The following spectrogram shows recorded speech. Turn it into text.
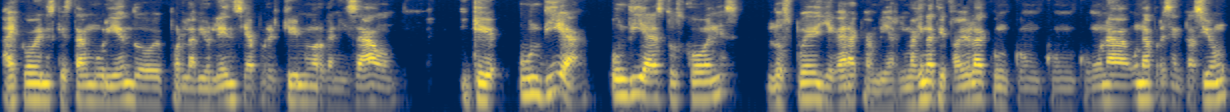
hay jóvenes que están muriendo por la violencia, por el crimen organizado, y que un día, un día estos jóvenes los puede llegar a cambiar. Imagínate, Fabiola, con, con, con, una, una presentación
